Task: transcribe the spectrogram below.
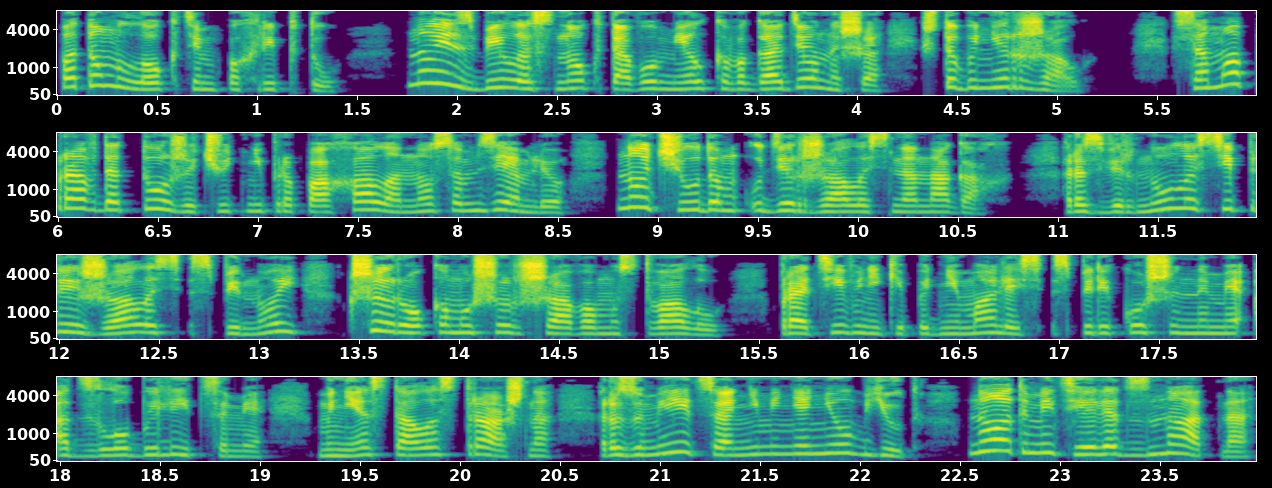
потом локтем по хребту, ну и сбила с ног того мелкого гаденыша, чтобы не ржал. Сама, правда, тоже чуть не пропахала носом землю, но чудом удержалась на ногах. Развернулась и прижалась спиной к широкому шершавому стволу. Противники поднимались с перекошенными от злобы лицами. Мне стало страшно. Разумеется, они меня не убьют, но отметелят знатно,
